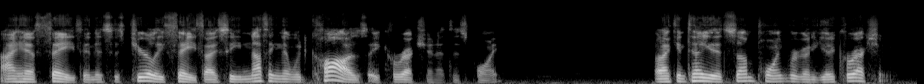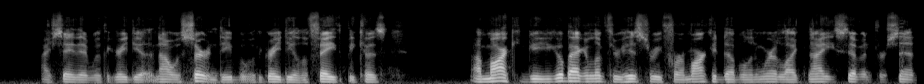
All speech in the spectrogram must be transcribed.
I have faith, and this is purely faith. I see nothing that would cause a correction at this point. But I can tell you at some point we're going to get a correction. I say that with a great deal, not with certainty, but with a great deal of faith because a market, you go back and look through history for a market double, and we're like 97%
